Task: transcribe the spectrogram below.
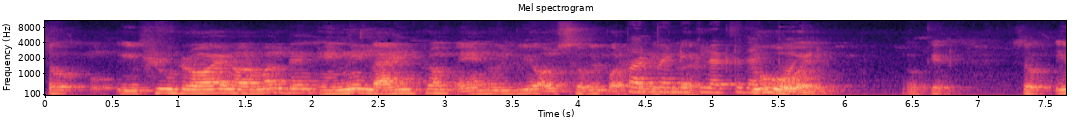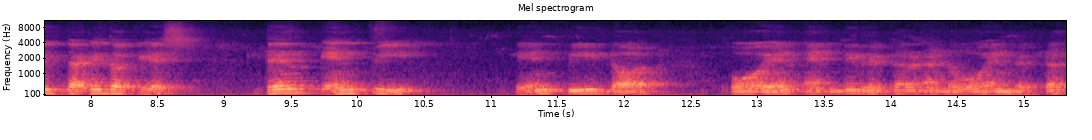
So if you draw a normal, then any line from N will be also be perpendicular, Perpendicular to that to. ON. Okay. So if that is the case, then NP NP dot ON NP vector and ON vector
